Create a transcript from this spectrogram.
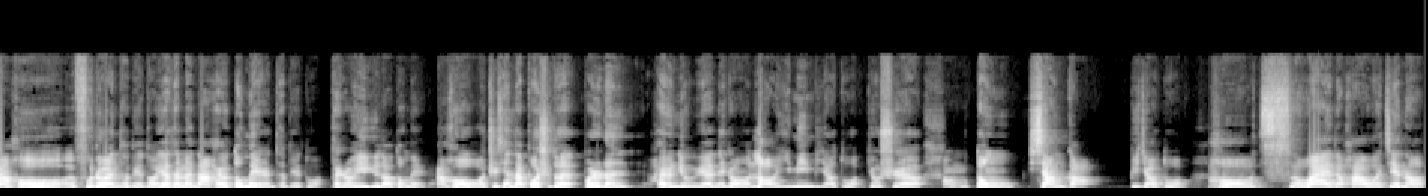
然后福州人特别多，亚特兰大还有东北人特别多，很容易遇到东北人。然后我之前在波士顿，波士顿还有纽约那种老移民比较多，就是广东、香港比较多。然后此外的话，我见到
